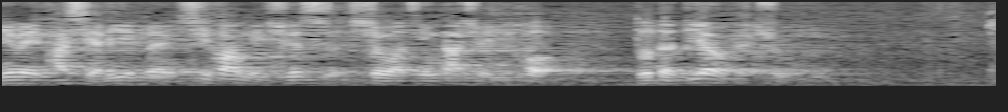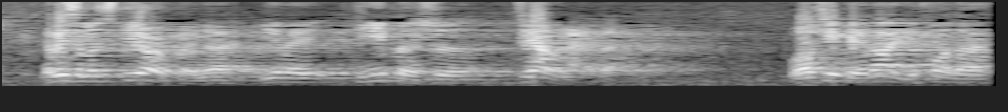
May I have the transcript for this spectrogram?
因为他写了一本《西方美学史》，是我进大学以后读的第二本书。那为什么是第二本呢？因为第一本是这样来的：我进北大以后呢，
